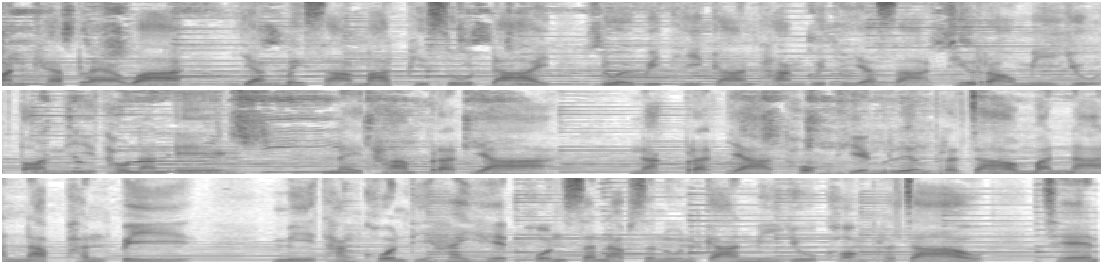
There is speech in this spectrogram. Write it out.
มันแค่แปลว่ายังไม่สามารถพิสูจน์ได้ด้วยวิธีการทางวิทยาศาสตร์ที่เรามีอยู่ตอนนี้เท่านั้นเอง ในทางปรัชญา นักปรัชญาถกเถียงเรื่องพระเจ้ามานานนับพันปี มีทั้งคนที่ให้เหตุผลสนับสนุนการมีอยู่ของพระเจ้า เช่น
